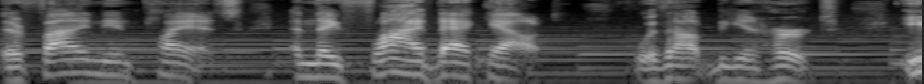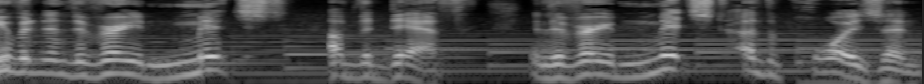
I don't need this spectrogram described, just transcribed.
they're finding plants, and they fly back out without being hurt. Even in the very midst of the death, in the very midst of the poison,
